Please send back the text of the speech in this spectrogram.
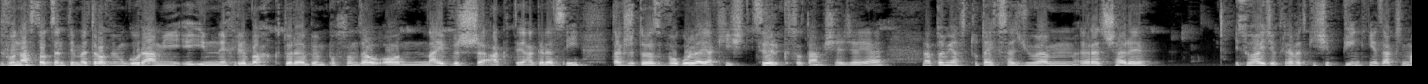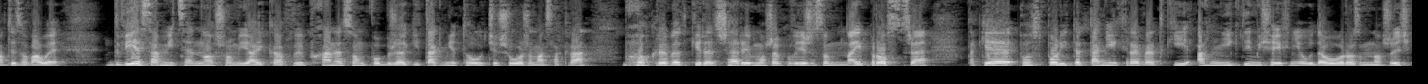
12-centymetrowym górami i innych rybach, które bym posądzał o najwyższe akty agresji. Także to jest w ogóle jakiś cyrk, co tam się dzieje. Natomiast tutaj wsadziłem red sherry, i słuchajcie, krewetki się pięknie zaklimatyzowały. Dwie samice noszą jajka, wypchane są po brzegi. Tak mnie to ucieszyło, że masakra, bo krewetki Red Sherry można powiedzieć, że są najprostsze, takie pospolite, tanie krewetki, a nigdy mi się ich nie udało rozmnożyć.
